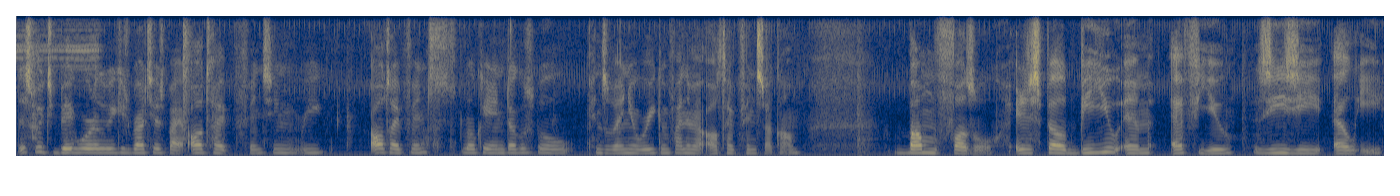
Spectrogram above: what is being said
This week's big word of the week is brought to us by All Type Fencing. Re- All Type Fence, located in Douglasville, Pennsylvania, where you can find them at alltypefence.com. Bumfuzzle. It is spelled B U M F U Z Z L E.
